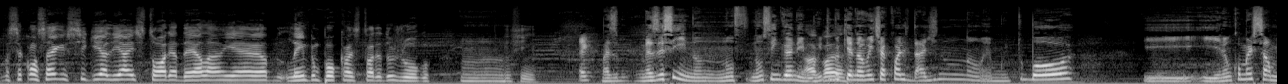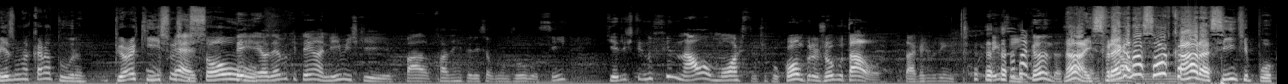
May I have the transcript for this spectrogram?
você consegue seguir ali a história dela e é, lembra um pouco a história do jogo. Hum, Enfim. Mas, mas assim, não, não, não se engane muito, Agora- porque normalmente a qualidade não, não é muito boa. E, e ele é um comercial mesmo na cara dura. Pior que isso, acho que só o. É, tem- eu lembro que tem animes que fa- fazem referência a algum jogo assim, que eles têm no final mostra, tipo, compre o jogo tal. Saca? Tipo, tem, tem propaganda. Não, esfrega final. na sua cara, assim, tipo.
